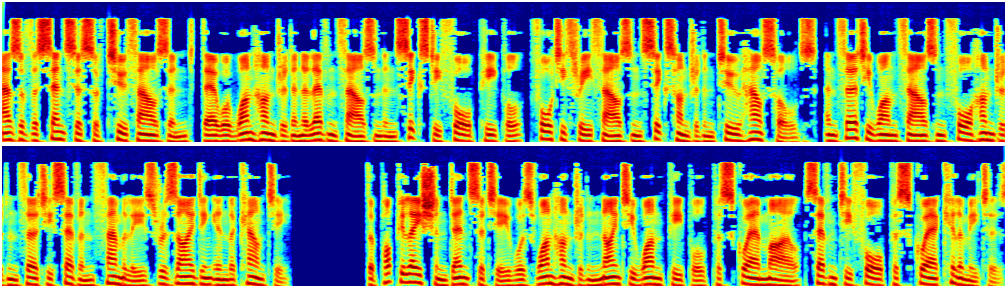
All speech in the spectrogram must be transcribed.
As of the census of 2000, there were 111,064 people, 43,602 households, and 31,437 families residing in the county. The population density was 191 people per square mile 74 per square kilometers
